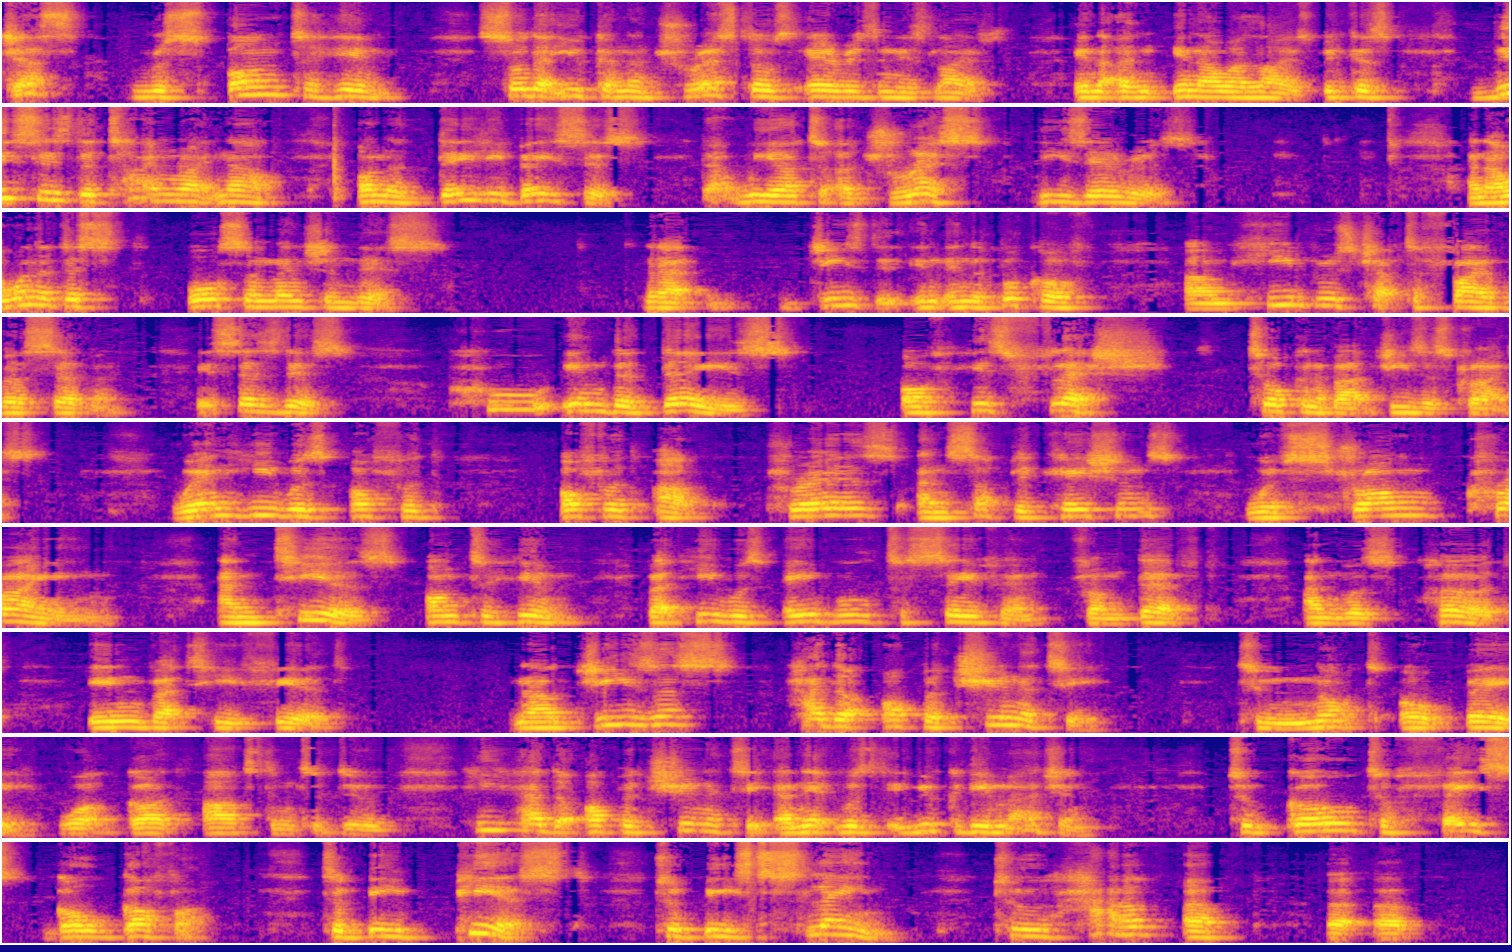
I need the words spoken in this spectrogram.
just respond to him so that you can address those areas in his life in, in, in our lives because this is the time right now on a daily basis that we are to address these areas. And I want to just also mention this that Jesus, in, in the book of um, Hebrews, chapter 5, verse 7, it says this Who in the days of his flesh, talking about Jesus Christ, when he was offered offered up prayers and supplications with strong crying and tears unto him that he was able to save him from death and was heard in that he feared. Now, Jesus had the opportunity to not obey what God asked him to do. He had the opportunity, and it was, you could imagine, to go to face Golgotha, to be pierced to be slain, to have a, a, a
